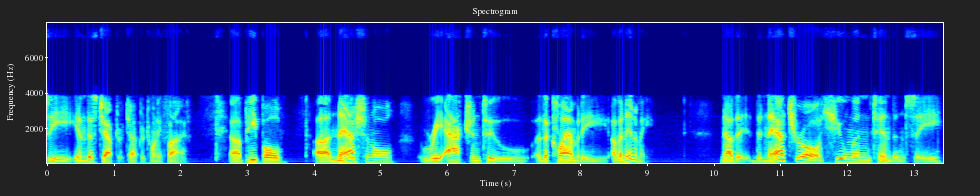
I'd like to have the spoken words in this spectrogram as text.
see in this chapter, chapter 25, uh, people, uh, national reaction to the calamity of an enemy. Now, the the natural human tendency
